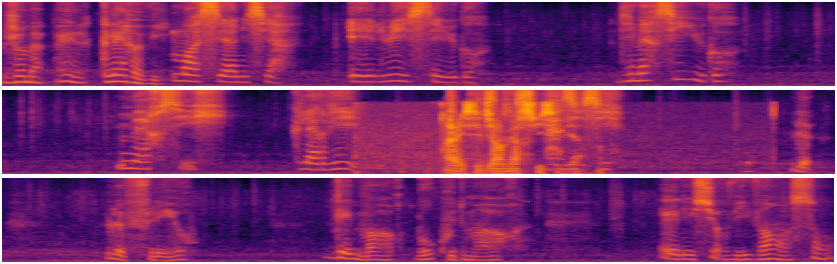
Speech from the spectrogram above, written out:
je m'appelle Clairvy. Moi, c'est Amicia. Et lui, c'est Hugo. Dis merci, Hugo. Merci. Clairvy. ah, il sait dire merci, se c'est bien. ici Le. le fléau. Des morts, beaucoup de morts. Et les survivants sont.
